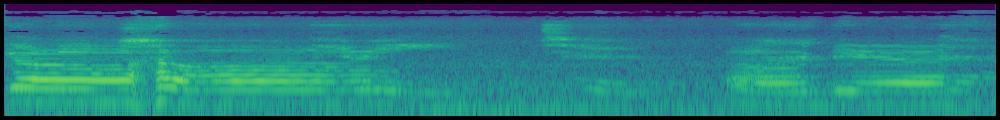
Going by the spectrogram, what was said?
god. Three, two, Oh dear. go.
